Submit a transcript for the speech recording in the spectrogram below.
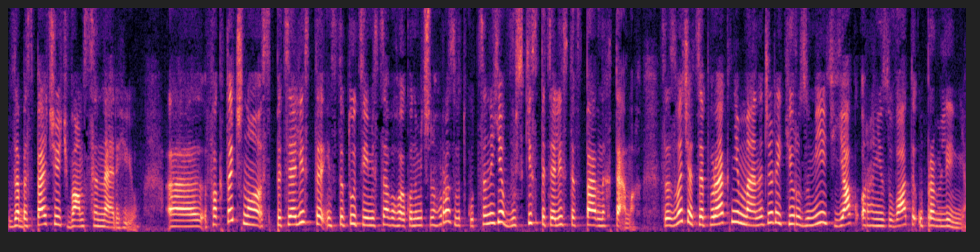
забезпечують вам синергію. Е, Фактично, спеціалісти інституції місцевого економічного розвитку це не є вузькі спеціалісти в певних темах. Зазвичай це проектні менеджери, які розуміють, як організувати управління.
